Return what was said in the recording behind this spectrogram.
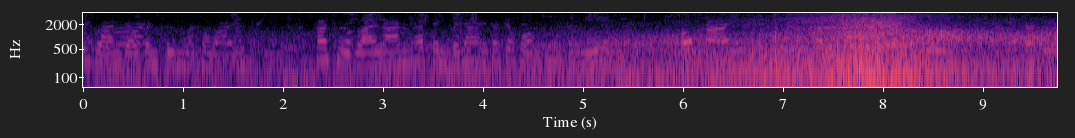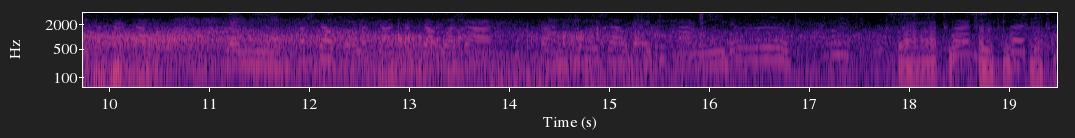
ลูกหลานจะเอากันตึมมาถวาย ถ้าถูกหลายล้านถ้าเป็นไปได้ถ้าเจ้าของที่ตรงนี้เขาขายข้าพเจ้าให้ตาเซกับตาจันยายมีข้าพเจ้าขอรักษาสัจจวาจาตามที่พระเจ้าได้อธิษฐานนี้เด้อสาธุสาธุสาธุ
